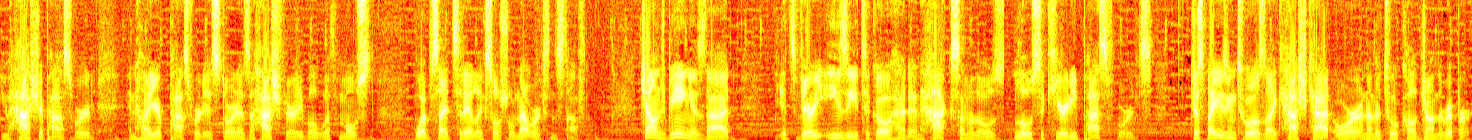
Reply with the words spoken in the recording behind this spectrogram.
you hash a password and how your password is stored as a hash variable with most websites today like social networks and stuff. Challenge being is that it's very easy to go ahead and hack some of those low security passwords just by using tools like Hashcat or another tool called John the Ripper.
